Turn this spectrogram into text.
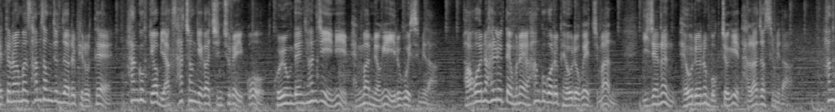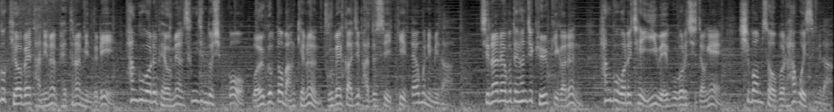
베트남은 삼성전자를 비롯해 한국 기업 약 4천 개가 진출해 있고 고용된 현지인이 100만 명에 이르고 있습니다. 과거에는 한류 때문에 한국어를 배우려고 했지만 이제는 배우려는 목적이 달라졌습니다. 한국 기업에 다니는 베트남인들이 한국어를 배우면 승진도 쉽고 월급도 많게는 두 배까지 받을 수 있기 때문입니다. 지난해부터 현지 교육기관은 한국어를 제2 외국어로 지정해 시범 수업을 하고 있습니다.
